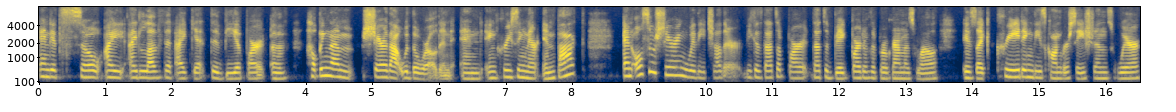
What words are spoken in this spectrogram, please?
And it's so I I love that I get to be a part of helping them share that with the world and and increasing their impact and also sharing with each other because that's a part that's a big part of the program as well is like creating these conversations where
